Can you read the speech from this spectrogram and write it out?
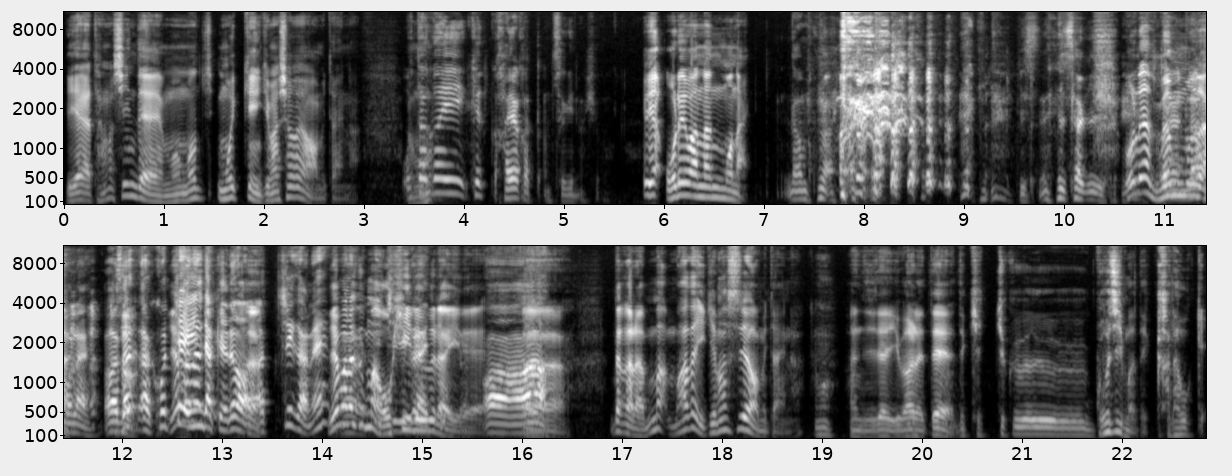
いや楽しんで、もう、もうもう一軒行きましょうよ、みたいな。お互い結構早かったの、次の日は。いや、俺は何もない。なん もない。俺は何もないなんあ、だから、こっちはいいんだけど、あっちがね。山田くん、まあ、うんお昼ぐらいで。あうんだから、ま、まだ行けますよ、みたいな感じで言われて、で、結局、5時までカラオケ。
